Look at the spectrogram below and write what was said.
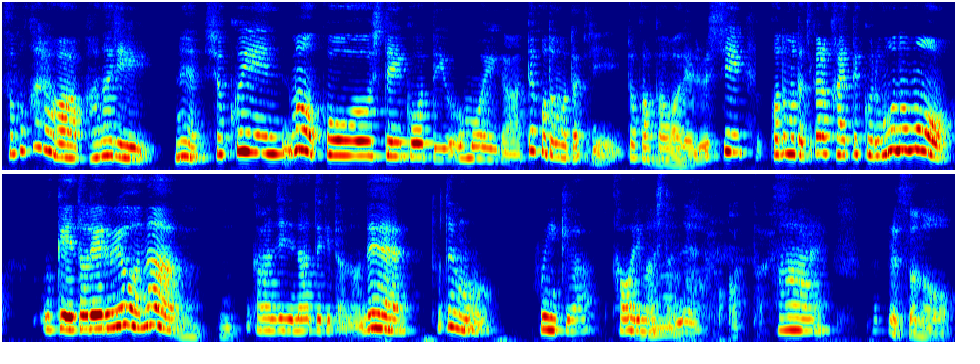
そこからはかなりね、職員もこうしていこうっていう思いがあって子供たちと関われるし、子供たちから返ってくるものも受け取れるよううな感じになってきたので、とても雰囲気が変わりましたね。うんよかったです。はい。やっぱりその、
